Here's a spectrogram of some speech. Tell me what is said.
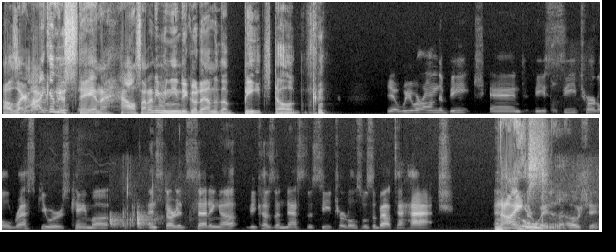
I was like, I can just stay thing- in the house. I don't even need to go down to the beach, dog. Yeah, we were on the beach and these sea turtle rescuers came up and started setting up because a nest of sea turtles was about to hatch. and Nice. their way to the ocean.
